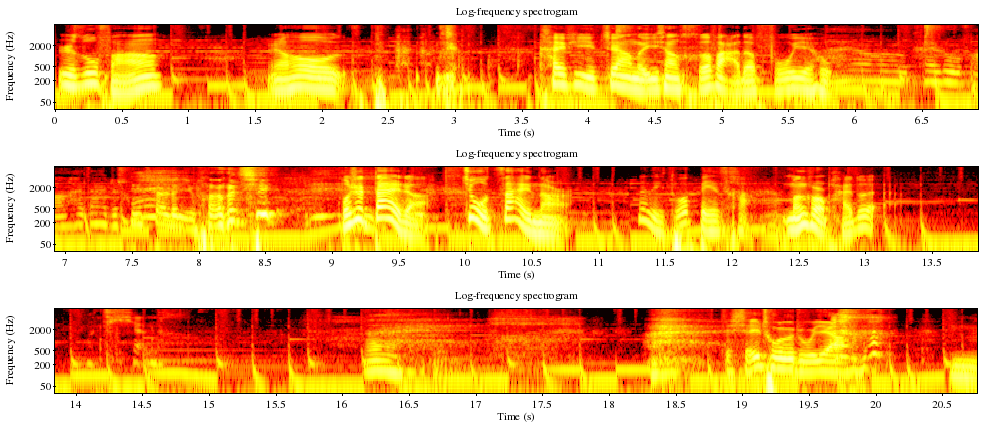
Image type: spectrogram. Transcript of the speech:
日租房，然后 开辟这样的一项合法的服务业务哎，呀，开入房还带着充气儿的女朋友去，不是带着，就在那儿那得多悲惨啊！门口排队。我天哪！哎，这谁出的主意啊？嗯，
